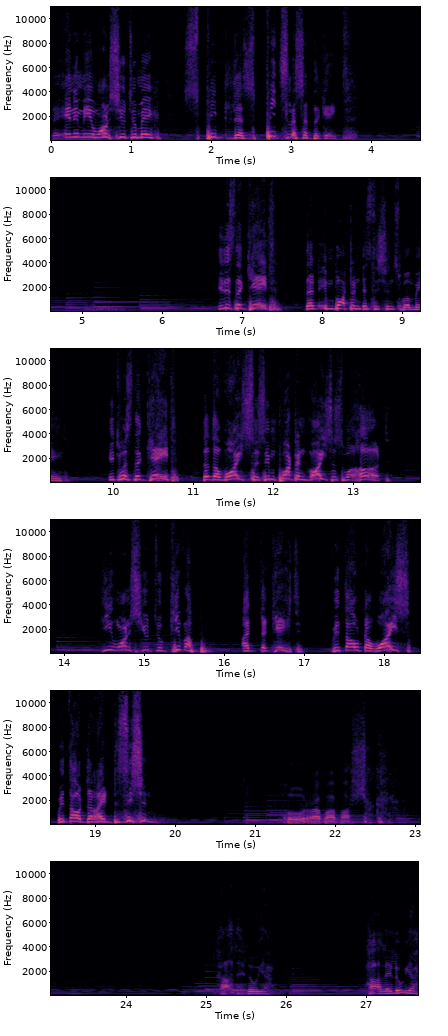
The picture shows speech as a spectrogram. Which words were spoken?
The enemy wants you to make speechless, speechless at the gate. It is the gate that important decisions were made. It was the gate that the voices, important voices, were heard. He wants you to give up at the gate without a voice, without the right decision. Oh, Rababa Shakaraba. Hallelujah. Hallelujah.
